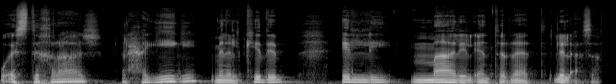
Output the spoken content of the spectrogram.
واستخراج الحقيقي من الكذب اللي مالي الإنترنت للأسف.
